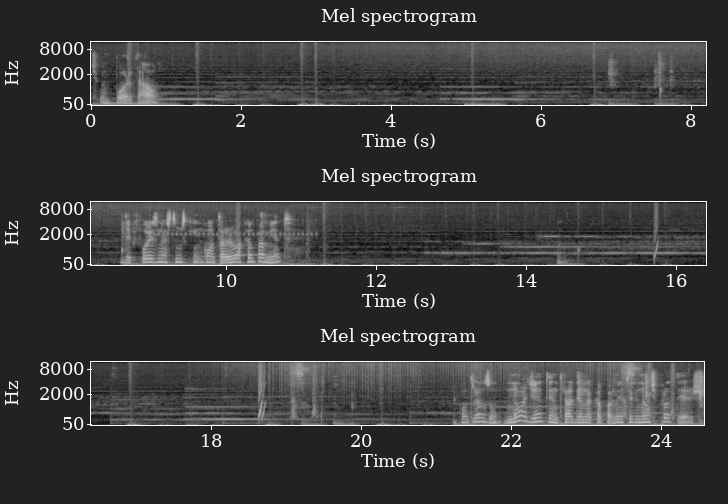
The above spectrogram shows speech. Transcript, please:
Tipo um portal. Depois nós temos que encontrar o acampamento. Encontramos um. Não adianta entrar dentro do acampamento, ele não te protege.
